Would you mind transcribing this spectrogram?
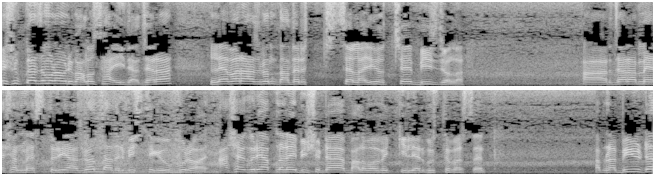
এইসব কাজে মোটামুটি ভালো চাহিদা। যারা লেবার আসবেন, তাদের স্যালারি হচ্ছে বিশ ডলার আর যারা মেশন মেস্তুরি আসবেন, তাদের বিশ থেকে উপরে হয়। আশা করি আপনারা এই বিষয়টা ভালোভাবে ক্লিয়ার বুঝতে পারছেন। আপনার ভিডিওটা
